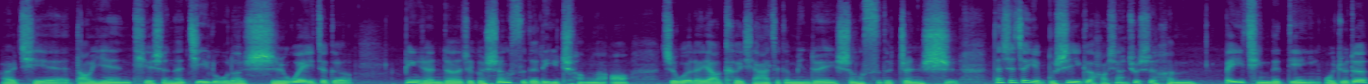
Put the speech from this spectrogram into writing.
而且导演贴身的记录了十位这个。病人的这个生死的历程了哦，只为了要刻下这个面对生死的真实。但是这也不是一个好像就是很悲情的电影。我觉得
